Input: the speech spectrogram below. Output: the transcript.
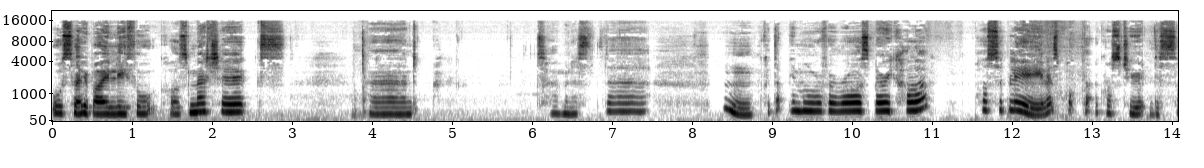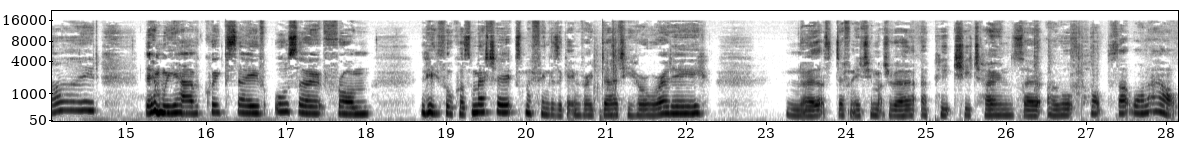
also by Lethal Cosmetics. And Terminus there. Hmm, could that be more of a raspberry colour? Possibly. Let's pop that across to the side. Then we have Quick Save, also from Lethal Cosmetics. My fingers are getting very dirty here already. No, that's definitely too much of a, a peachy tone, so I will pop that one out.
